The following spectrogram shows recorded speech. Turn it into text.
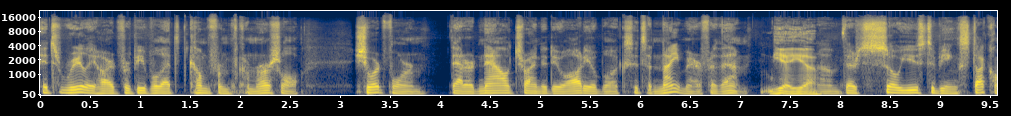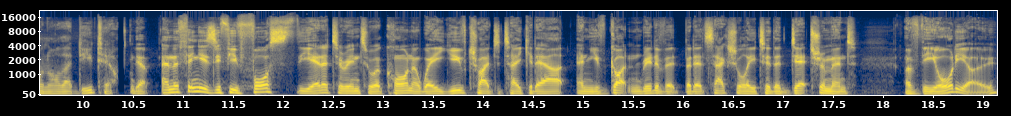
It's really hard for people that come from commercial short form that are now trying to do audiobooks. It's a nightmare for them. Yeah, yeah. Um, they're so used to being stuck on all that detail. Yeah. And the thing is, if you force the editor into a corner where you've tried to take it out and you've gotten rid of it, but it's actually to the detriment of the audio, y-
